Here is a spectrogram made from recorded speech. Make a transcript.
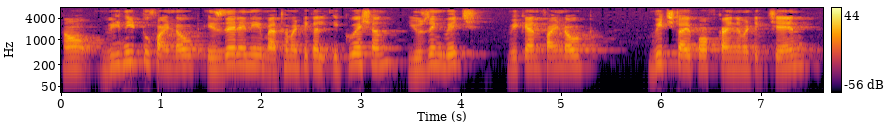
Now we need to find out is there any mathematical equation using which we can find out which type of kinematic chain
